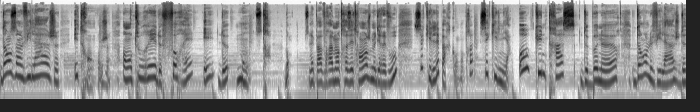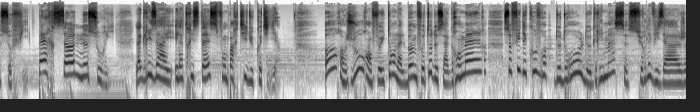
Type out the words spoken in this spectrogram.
dans un village étrange, entouré de forêts et de monstres. Bon, ce n'est pas vraiment très étrange, me direz-vous. Ce qui l'est par contre, c'est qu'il n'y a aucune trace de bonheur dans le village de Sophie. Personne ne sourit. La grisaille et la tristesse font partie du quotidien. Un jour, en feuilletant l'album photo de sa grand-mère, Sophie découvre de drôles de grimaces sur les visages.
